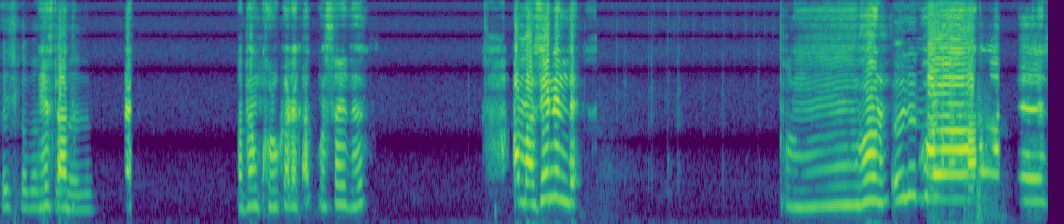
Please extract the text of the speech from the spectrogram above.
Keşke basmasaydım. Adam korkarak atmasaydı. Ama senin de. Vur. Ölün. Hayır.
